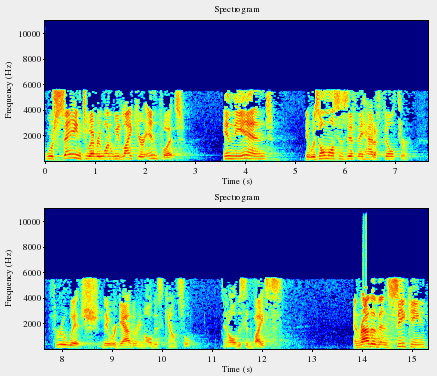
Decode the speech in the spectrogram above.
were saying to everyone, we'd like your input, in the end, it was almost as if they had a filter through which they were gathering all this counsel and all this advice. And rather than seeking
